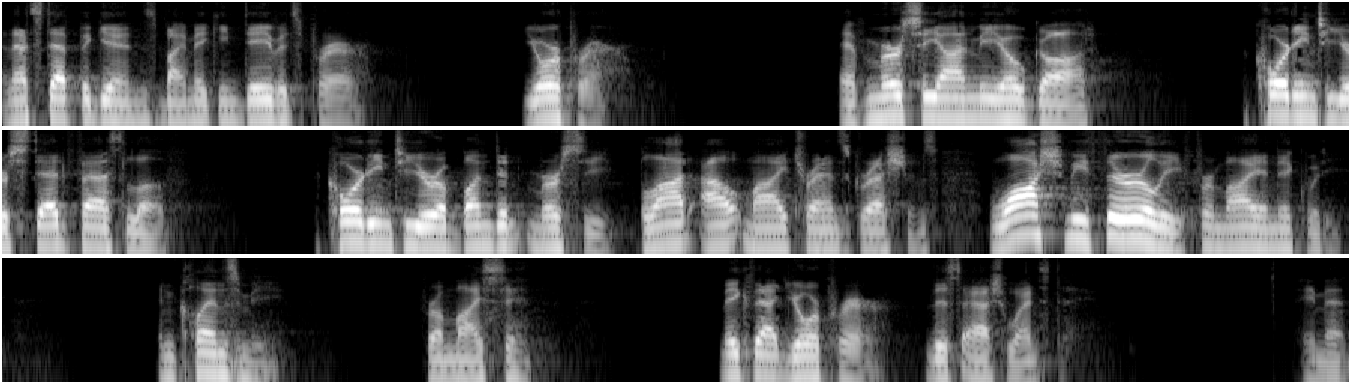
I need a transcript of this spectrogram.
And that step begins by making David's prayer your prayer. Have mercy on me, O God, according to your steadfast love, according to your abundant mercy. Blot out my transgressions Wash me thoroughly from my iniquity and cleanse me from my sin. Make that your prayer this Ash Wednesday. Amen.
